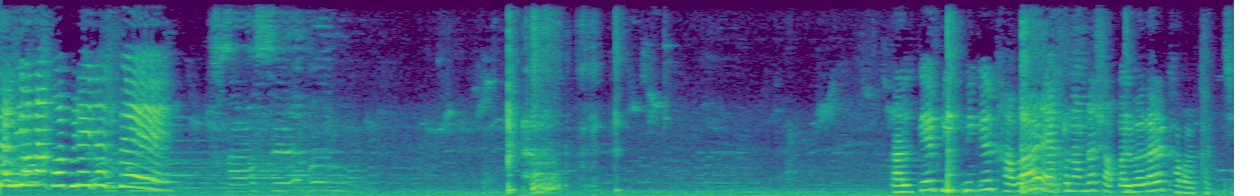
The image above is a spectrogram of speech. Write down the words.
চালিও না কপিরাইট আসবে। কালকে পিকনিকের খাবার, এখন আমরা সকালবেলার খাবার খাচ্ছি।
